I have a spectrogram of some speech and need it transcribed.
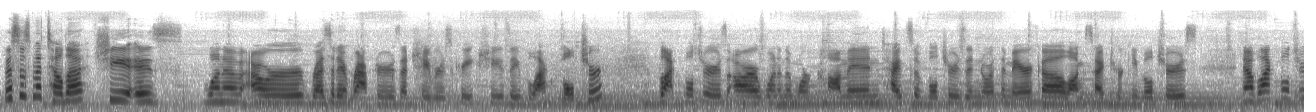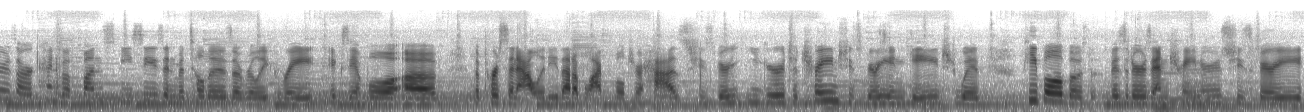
This is Matilda. She is one of our resident raptors at Shavers Creek. She is a black vulture. Black vultures are one of the more common types of vultures in North America alongside turkey vultures. Now black vultures are kind of a fun species and Matilda is a really great example of the personality that a black vulture has. She's very eager to train, she's very engaged with people, both visitors and trainers. She's very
